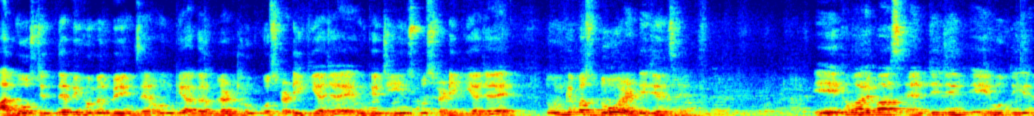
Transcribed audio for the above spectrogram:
ऑलमोस्ट जितने भी ह्यूमन बींग्स हैं, उनके अगर ब्लड ग्रुप को स्टडी किया जाए, उनके जीन्स को स्टडी किया जाए तो उनके पास दो एंटीजेंस हैं। एक हमारे पास एंटीजन ए होती है,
